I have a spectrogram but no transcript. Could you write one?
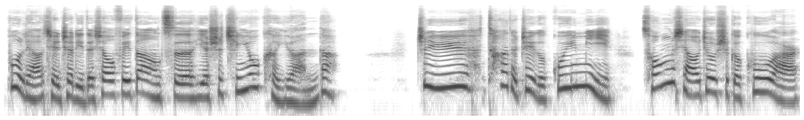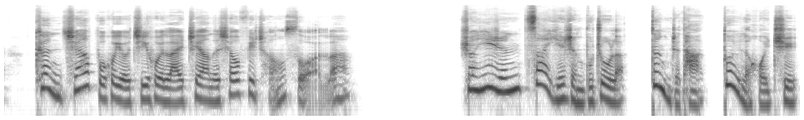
不了解这里的消费档次也是情有可原的。至于她的这个闺蜜，从小就是个孤儿，更加不会有机会来这样的消费场所了。”阮伊人再也忍不住了，瞪着他怼了回去：“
